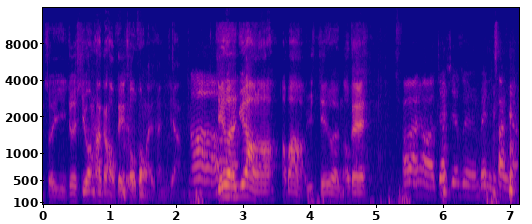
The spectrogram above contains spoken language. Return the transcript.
所以就希望他刚好可以抽空来参加。啊，杰伦约好了，好不好？与杰伦，OK。好了好，叫杰伦陪你唱一下。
